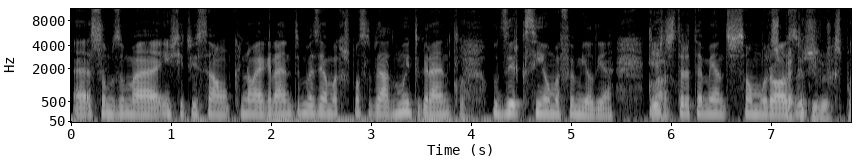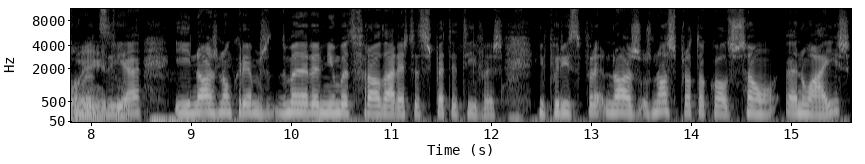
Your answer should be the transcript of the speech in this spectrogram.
Uh, somos uma instituição que não é grande, mas é uma responsabilidade muito grande claro. o dizer que sim a uma família. Claro. Estes tratamentos são morosos, como eu dizia, e, e, nós não queremos de maneira nenhuma defraudar estas expectativas. Claro. E por isso, nós, os nossos protocolos são anuais,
